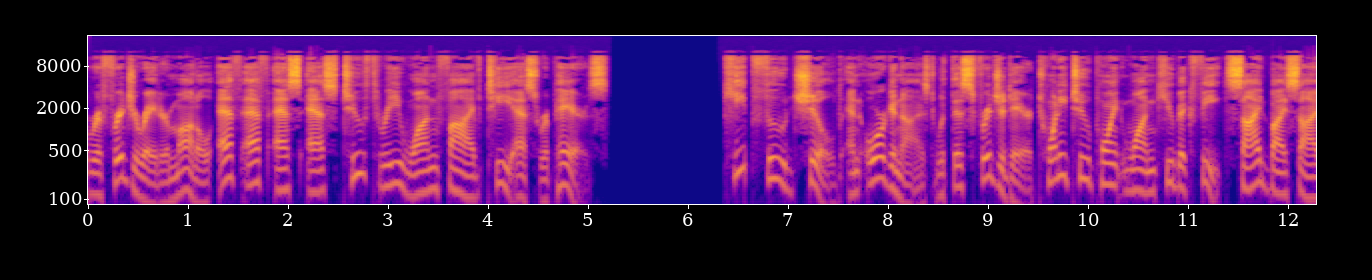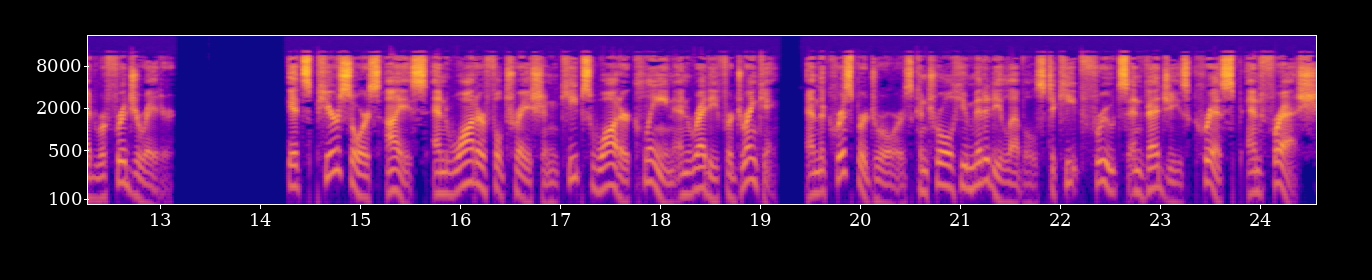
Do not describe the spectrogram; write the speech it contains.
Refrigerator Model FFSS2315TS Repairs. Keep food chilled and organized with this Frigidaire 22.1 cubic feet side-by-side refrigerator. Its PureSource ice and water filtration keeps water clean and ready for drinking, and the crisper drawers control humidity levels to keep fruits and veggies crisp and fresh.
